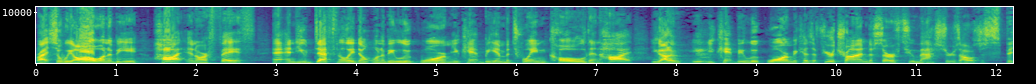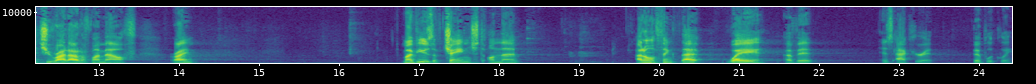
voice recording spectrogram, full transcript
right? So, we all want to be hot in our faith. And you definitely don't want to be lukewarm. You can't be in between cold and hot. You gotta you, you can't be lukewarm because if you're trying to serve two masters, I'll just spit you right out of my mouth. Right? My views have changed on that. I don't think that way of it is accurate biblically.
